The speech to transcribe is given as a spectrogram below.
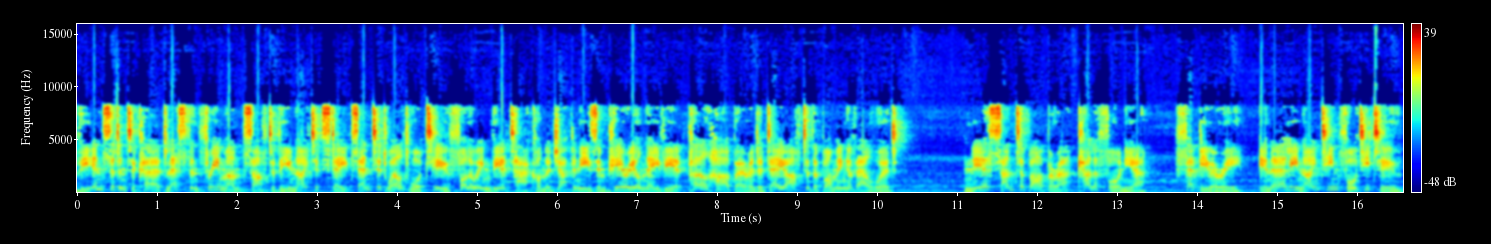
The incident occurred less than three months after the United States entered World War II following the attack on the Japanese Imperial Navy at Pearl Harbor and a day after the bombing of Ellwood, near Santa Barbara, California. February. In early 1942,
